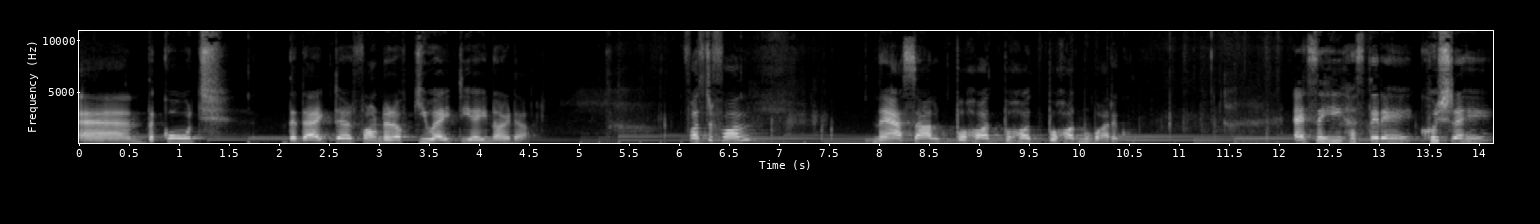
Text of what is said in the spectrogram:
and the coach the director founder of Q I T I Noida first of all नया साल बहुत बहुत बहुत मुबारक हो। ऐसे ही हँसते रहें, खुश रहें,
